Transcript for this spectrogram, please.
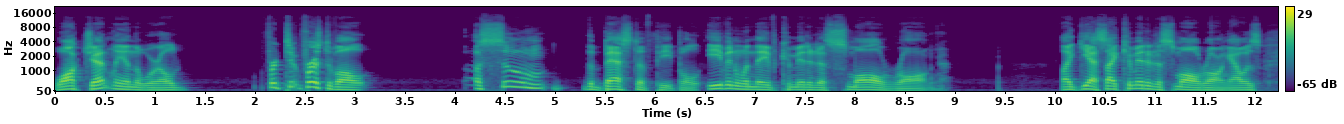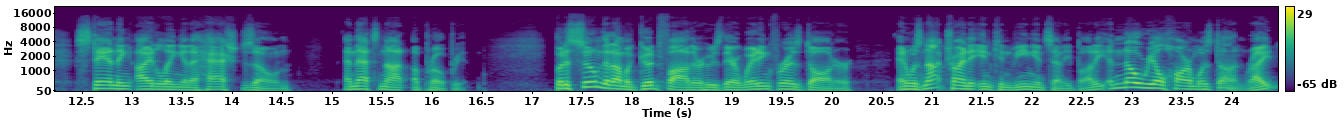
walk gently in the world. For two, first of all, assume the best of people, even when they've committed a small wrong. Like, yes, I committed a small wrong. I was standing idling in a hashed zone, and that's not appropriate. But assume that I'm a good father who's there waiting for his daughter and was not trying to inconvenience anybody, and no real harm was done, right?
